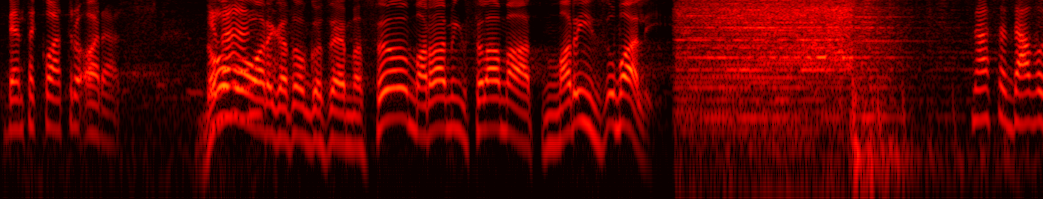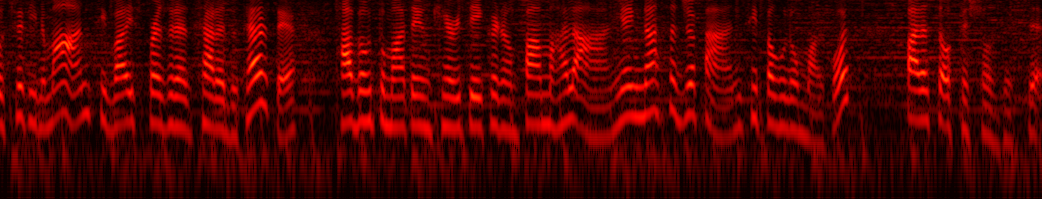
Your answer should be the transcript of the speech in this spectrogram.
24 oras. Domo Ivan? arigato gozaimasu. Maraming salamat, Mariz Umali. Nasa Davao City naman si Vice President Sara Duterte habang tumatay yung caretaker ng pamahalaan ngayong nasa Japan si Pangulong Marcos para sa official visit.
